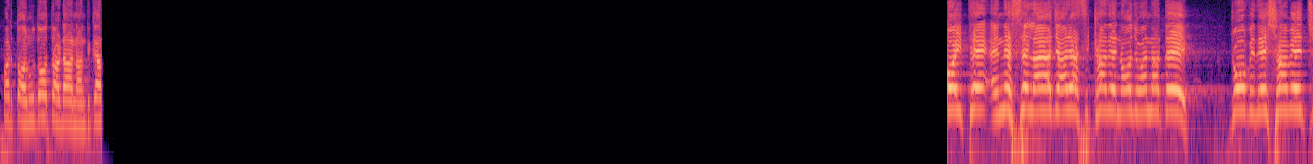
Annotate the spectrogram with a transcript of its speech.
ਪਰ ਤੁਹਾਨੂੰ ਤਾਂ ਉਹ ਤੁਹਾਡਾ ਆਨੰਦ ਕਰ ਐਨਐਸਏ ਲਾਇਆ ਜਾ ਰਿਹਾ ਸਿੱਖਾਂ ਦੇ ਨੌਜਵਾਨਾਂ ਤੇ, ਜੋ ਵਿਦੇਸ਼ਾਂ ਵਿੱਚ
